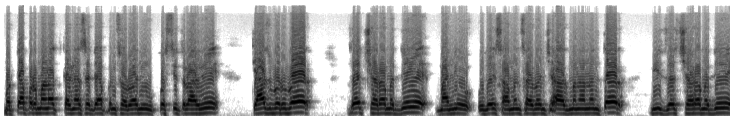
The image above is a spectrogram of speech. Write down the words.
मोठ्या प्रमाणात करण्यासाठी आपण सर्वांनी उपस्थित राहावे. त्याचबरोबर जत शहरामध्ये माननीय उदय सामंत साहेबांच्या आगमनानंतर मी जत शहरामध्ये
